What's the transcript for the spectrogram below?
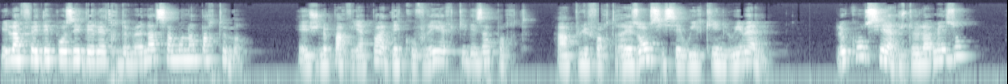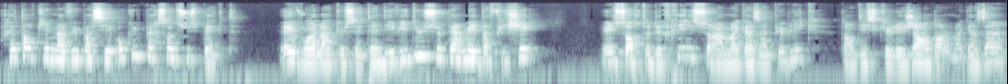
il a fait déposer des lettres de menace à mon appartement, et je ne parviens pas à découvrir qui les apporte. À plus forte raison si c'est Wilkin lui-même. Le concierge de la maison prétend qu'il n'a vu passer aucune personne suspecte, et voilà que cet individu se permet d'afficher une sorte de frise sur un magasin public, tandis que les gens dans le magasin.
